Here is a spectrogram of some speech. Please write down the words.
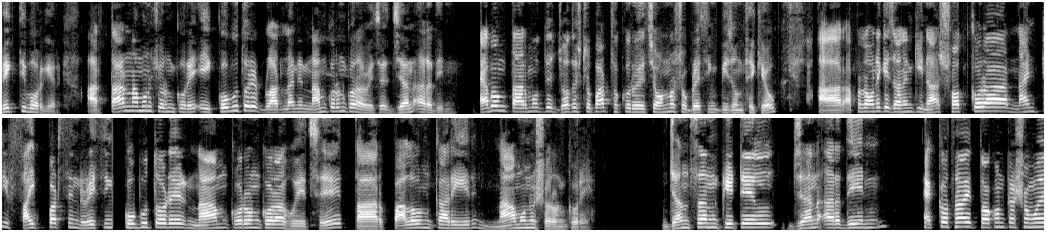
ব্যক্তিবর্গের। আর তার নাম অনুসরণ করে এই কবুতরের ব্লাড লাইনের নামকরণ করা হয়েছে জ্যান আরাদিন। এবং তার মধ্যে যথেষ্ট পার্থক্য রয়েছে অন্য সব রেসিং পিজন থেকেও। আর আপনারা অনেকে জানেন কি না শতকরা নাইনটি ফাইভ পার্সেন্ট রেসিং কবুতরের নামকরণ করা হয়েছে তার পালনকারীর নাম অনুসরণ করে। জনসন কিটেল জান আরদিন এক কথায়, তখনকার সময়ে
